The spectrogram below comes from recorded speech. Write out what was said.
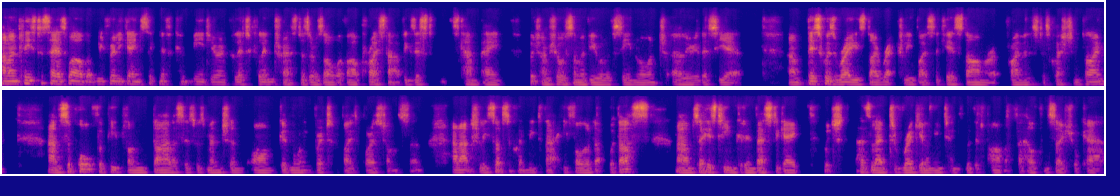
And I'm pleased to say as well that we've really gained significant media and political interest as a result of our Priced Out of Existence campaign, which I'm sure some of you will have seen launch earlier this year. Um, this was raised directly by Sir Keir Starmer at Prime Minister's Question Time, and support for people on dialysis was mentioned on Good Morning Britain by Boris Johnson. And actually, subsequently to that, he followed up with us um, so his team could investigate, which has led to regular meetings with the Department for Health and Social Care.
